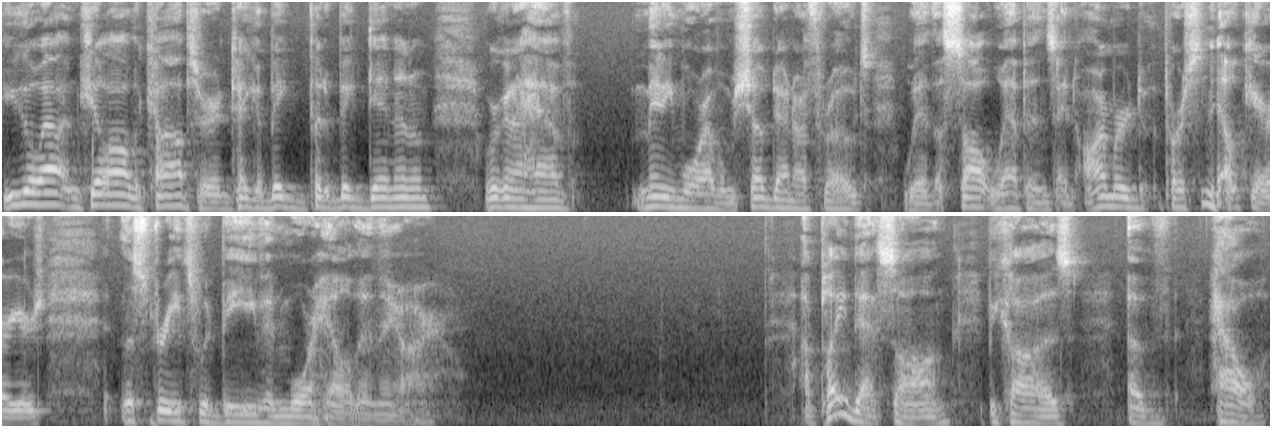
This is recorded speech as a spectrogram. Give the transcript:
You go out and kill all the cops or take a big put a big dent in them, we're going to have many more of them shoved down our throats with assault weapons and armored personnel carriers. The streets would be even more hell than they are. I played that song because of how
